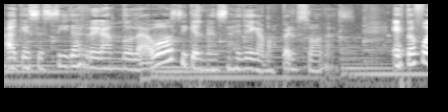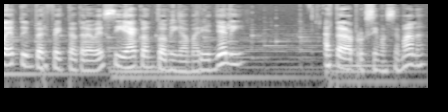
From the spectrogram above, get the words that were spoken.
a que se siga regando la voz y que el mensaje llegue a más personas. Esto fue Tu Imperfecta Travesía con tu amiga María Angeli. Hasta la próxima semana.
